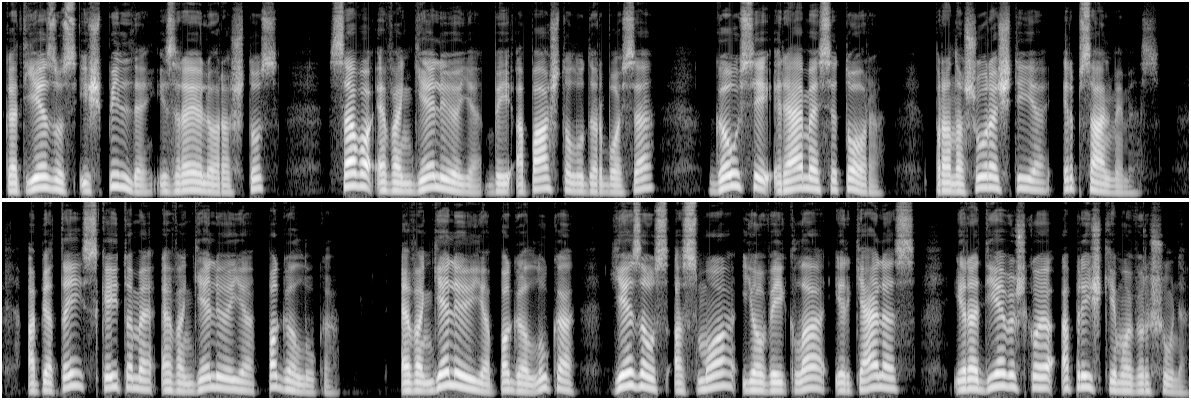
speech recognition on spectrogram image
kad Jėzus išpildė Izraelio raštus, savo Evangelijoje bei apaštalų darbuose gausiai remiasi Torą, pranašų raštyje ir psalmėmis. Apie tai skaitome Evangelijoje pagal Luką. Evangelijoje pagal Luką Jėzaus asmo, jo veikla ir kelias yra dieviškojo apreiškimo viršūnė.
